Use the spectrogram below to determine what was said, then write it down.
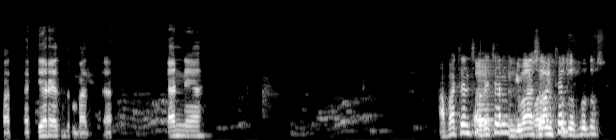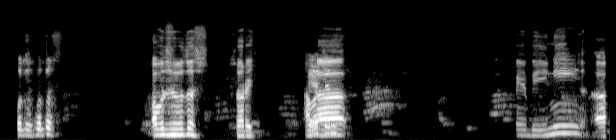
Tempat belajar ya tempat eh, dan ya. Apa Chan? Sorry Eh, Chan. gimana sorry Chan. putus-putus putus-putus. Oh putus-putus, sorry. Apa Chan? Eh, PB ini eh,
